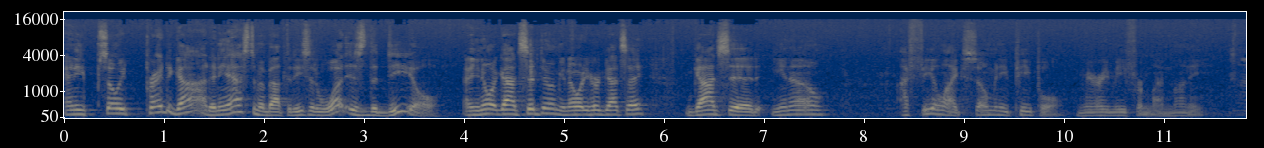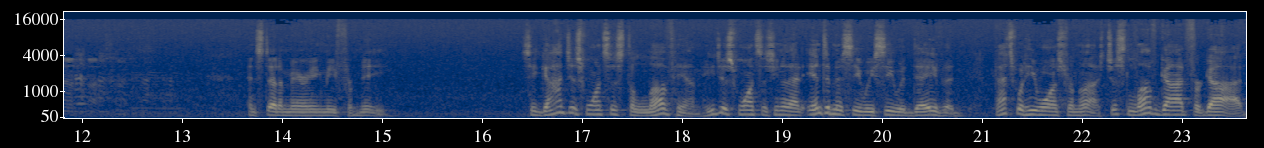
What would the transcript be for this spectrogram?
And he, so he prayed to God and he asked him about that. He said, What is the deal? And you know what God said to him? You know what he heard God say? God said, You know, I feel like so many people marry me for my money instead of marrying me for me. See, God just wants us to love him. He just wants us, you know, that intimacy we see with David, that's what he wants from us. Just love God for God.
